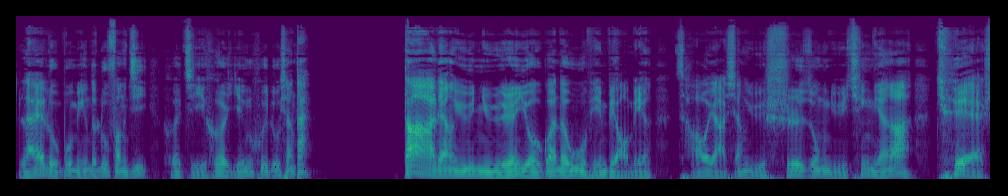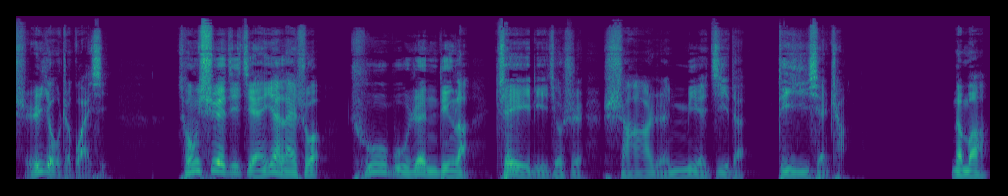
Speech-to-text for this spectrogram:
来路不明的录放机和几盒淫秽录像带。大量与女人有关的物品表明，曹亚祥与失踪女青年案确实有着关系。从血迹检验来说，初步认定了这里就是杀人灭迹的第一现场。那么，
